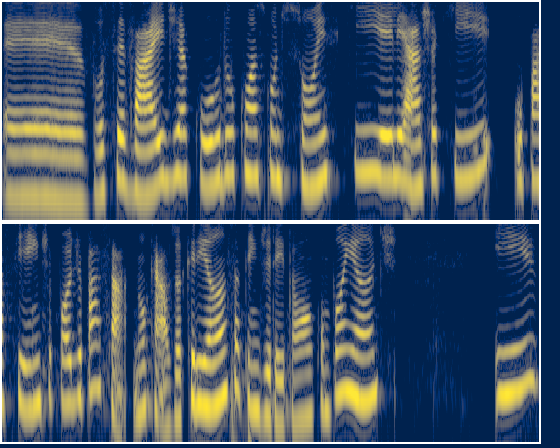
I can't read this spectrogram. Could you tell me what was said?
É, você vai de acordo com as condições que ele acha que o paciente pode passar. No caso, a criança tem direito a um acompanhante e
